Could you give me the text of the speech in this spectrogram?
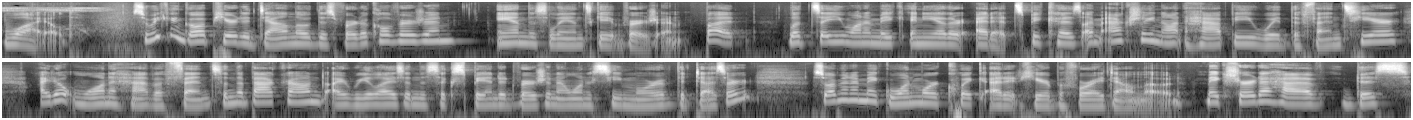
wild. So we can go up here to download this vertical version and this landscape version. But let's say you want to make any other edits because I'm actually not happy with the fence here. I don't want to have a fence in the background. I realize in this expanded version, I want to see more of the desert. So I'm going to make one more quick edit here before I download. Make sure to have this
